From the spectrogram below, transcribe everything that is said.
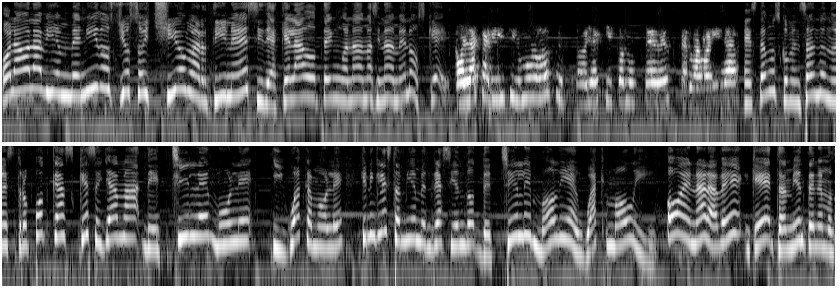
Hola, hola, bienvenidos. Yo soy Chio Martínez y de aquel lado tengo nada más y nada menos que. Hola, carísimos. Estoy aquí con ustedes, Carla Marina. Estamos comenzando nuestro podcast que se llama De Chile, Mole y guacamole, que en inglés también vendría siendo The Chili Molly and Guacamole. O en árabe, que también tenemos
